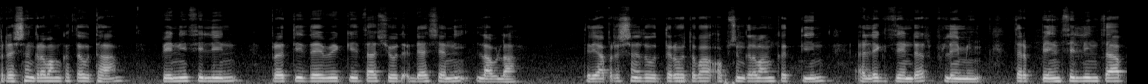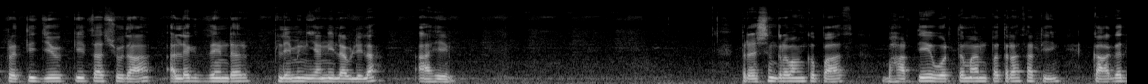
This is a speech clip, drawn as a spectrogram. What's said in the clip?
प्रश्न क्रमांक चौथा. पेनिसिलिन प्रतिदैविकेचा शोध डॅश यांनी लावला. तर या प्रश्नाचं उत्तर होतं बा ऑप्शन क्रमांक तीन अलेक्झांडर फ्लेमिंग तर पेन्सिलिनचा प्रतिजीविकेचा शोध हा अलेक्झांडर फ्लेमिंग यांनी लावलेला आहे. प्रश्न क्रमांक पाच भारतीय वर्तमानपत्रासाठी कागद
